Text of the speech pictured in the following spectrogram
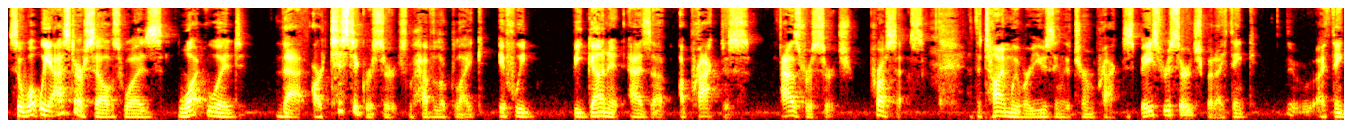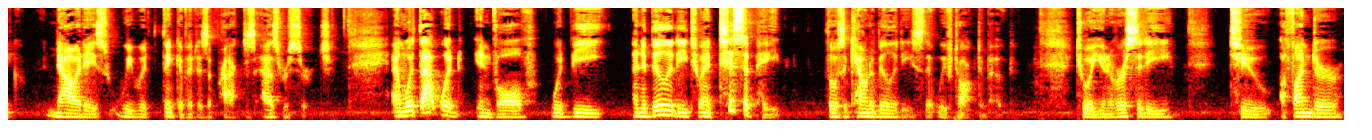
So what we asked ourselves was, what would that artistic research have looked like if we'd begun it as a, a practice, as research process? At the time, we were using the term practice-based research, but I think, I think nowadays we would think of it as a practice as research. And what that would involve would be an ability to anticipate those accountabilities that we've talked about to a university, to a funder,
